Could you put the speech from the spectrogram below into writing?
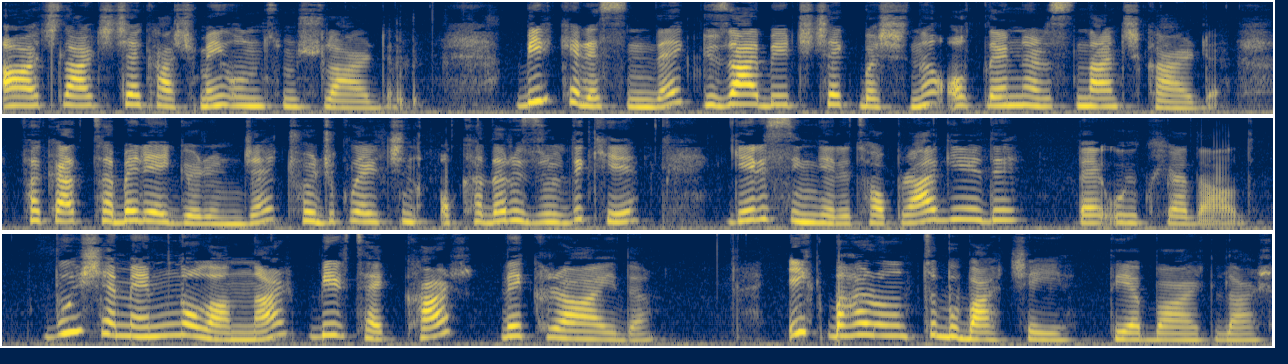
Ağaçlar çiçek açmayı unutmuşlardı. Bir keresinde güzel bir çiçek başını otların arasından çıkardı. Fakat tabelayı görünce çocuklar için o kadar üzüldü ki geri toprağa girdi ve uykuya daldı. Bu işe memnun olanlar bir tek kar ve kırağıydı. İlkbahar unuttu bu bahçeyi diye bağırdılar.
